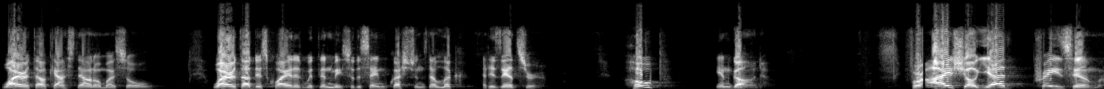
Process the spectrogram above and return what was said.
Why art thou cast down, O my soul? Why art thou disquieted within me? So the same questions. Now look at his answer Hope in God. For I shall yet praise him,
